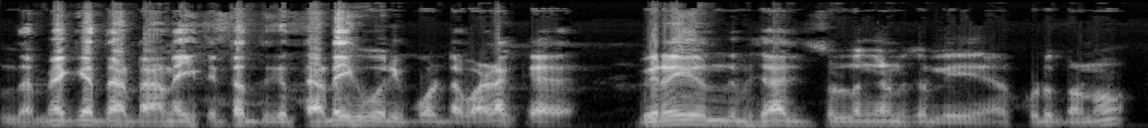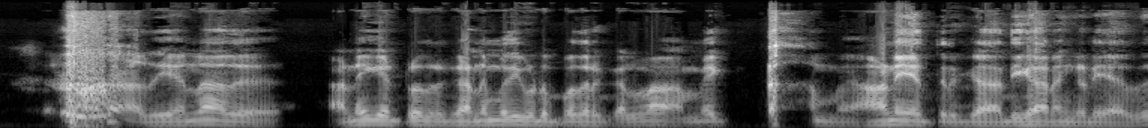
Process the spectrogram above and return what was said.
இந்த மேக்கேத்தாட்டு அணை திட்டத்துக்கு தடை கோரி போட்ட வழக்கை விரைந்து விசாரித்து சொல்லுங்கன்னு சொல்லி கொடுக்கணும். அது ஏன்னா அது அணை கட்டுவதற்கு அனுமதி கொடுப்பதற்கெல்லாம் அமை ஆணையத்திற்கு அதிகாரம் கிடையாது.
